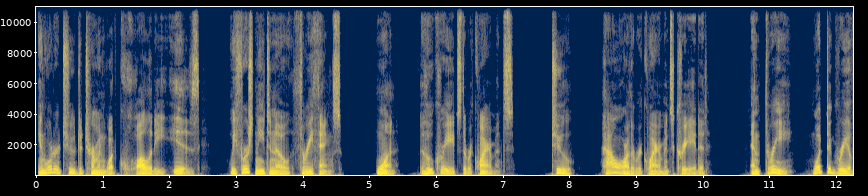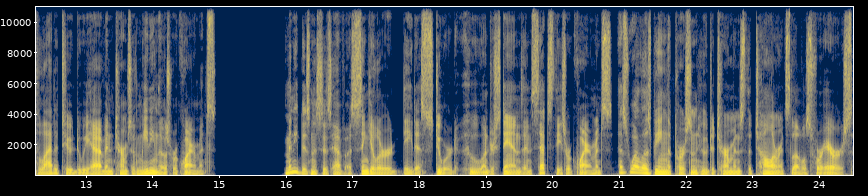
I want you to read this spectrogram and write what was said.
In order to determine what quality is, we first need to know three things. One, who creates the requirements? Two, how are the requirements created? And three, what degree of latitude do we have in terms of meeting those requirements? Many businesses have a singular data steward who understands and sets these requirements, as well as being the person who determines the tolerance levels for errors.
